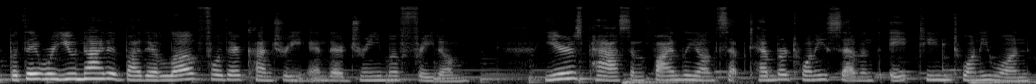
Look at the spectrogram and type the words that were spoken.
but they were united by their love for their country and their dream of freedom. Years passed, and finally, on September 27, 1821,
